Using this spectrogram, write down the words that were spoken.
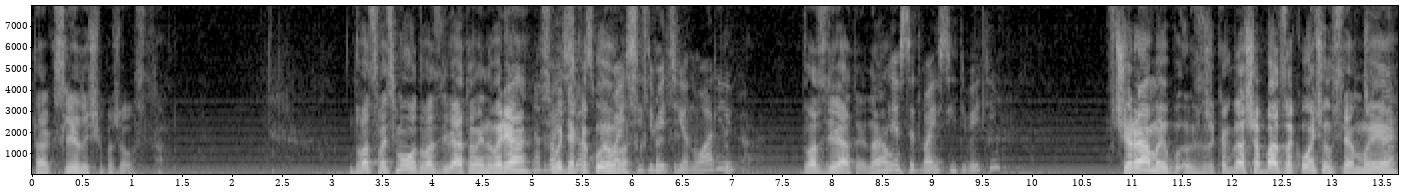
Так, следующий, пожалуйста. 28-29 января. На Сегодня какое у нас, 28-29 кстати? януар ли? 29 да? Е 29 Вчера мы, когда шаббат закончился, мы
